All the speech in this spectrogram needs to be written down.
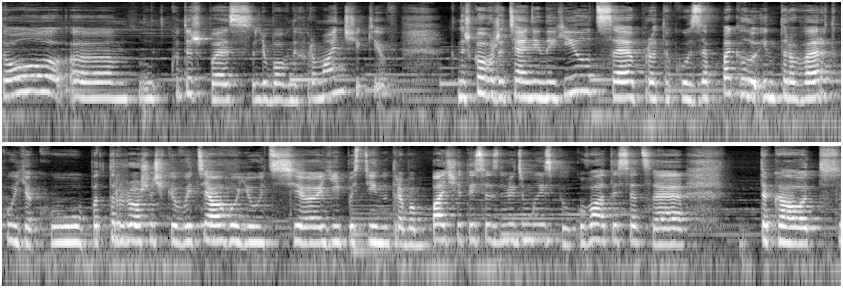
то ем, куди ж без любовних романчиків? Книжкове життя Ніни Гіл це про таку запеклу інтровертку, яку потрошечки витягують. е, Їй постійно треба бачитися з людьми, спілкуватися. Це така от.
